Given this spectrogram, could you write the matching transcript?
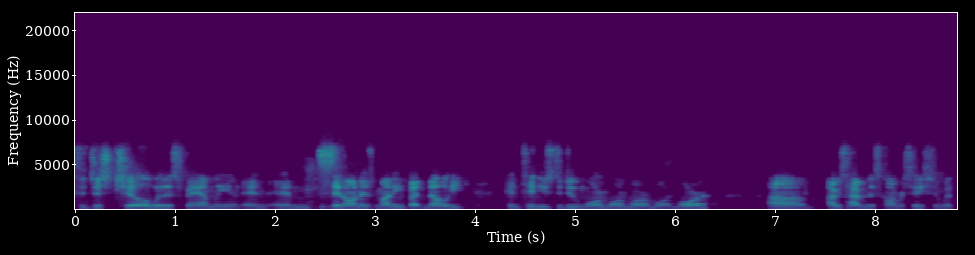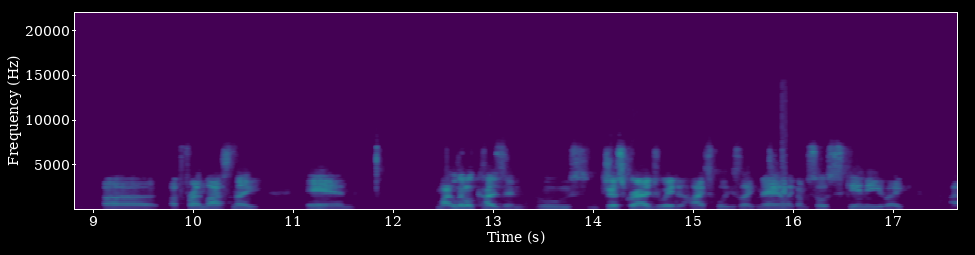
to just chill with his family and and, and sit on his money? But no, he continues to do more and more and more and more and more. Um, I was having this conversation with uh, a friend last night, and my little cousin who's just graduated high school he's like man like i'm so skinny like I,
